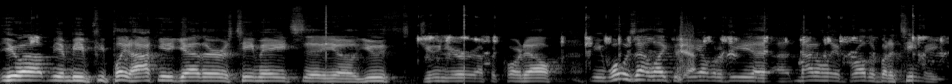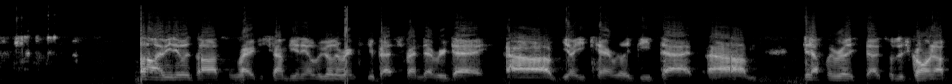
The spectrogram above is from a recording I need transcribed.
You uh, you played hockey together as teammates, uh, you know, youth, junior up at Cornell. I mean, what was that like to yeah. be able to be a, a, not only a brother but a teammate? Oh, I mean, it was awesome, right? Just kind of being able to go to the rink with your best friend every day. Uh, you know, you can't really beat that. Um, definitely really special just growing up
